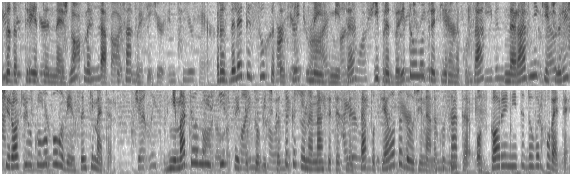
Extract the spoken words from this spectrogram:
за да втриете нежно с места в косата си. Разделете сухата си, неизмита и предварително третирана коса на равни кичури, широки около половин сантиметър. Внимателно изтисквайте тубичката, като нанасяте с места по цялата дължина на косата, от корените до върховете.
